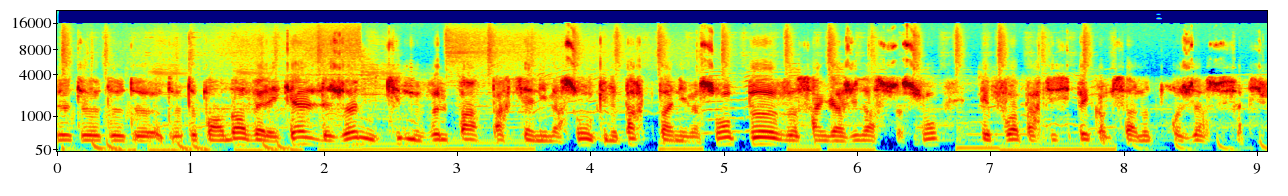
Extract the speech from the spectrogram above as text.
de, de, de, de, de pendants vers lesquels les jeunes qui ne veulent pas partir en animation ou qui ne partent pas en animation peuvent s'engager dans l'association et pouvoir participer comme ça à notre projet associatif.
